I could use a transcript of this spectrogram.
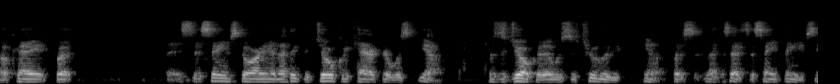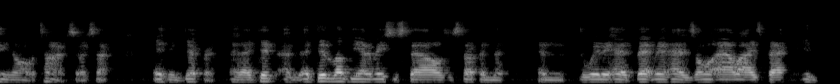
Okay, but it's the same story, and I think the Joker character was, you know, was a Joker. It was just truly, you know, but it's, like I said, it's the same thing you've seen all the time, so it's not anything different. And I did, I, I did love the animation styles and stuff, and the and the way they had Batman had his own allies back in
